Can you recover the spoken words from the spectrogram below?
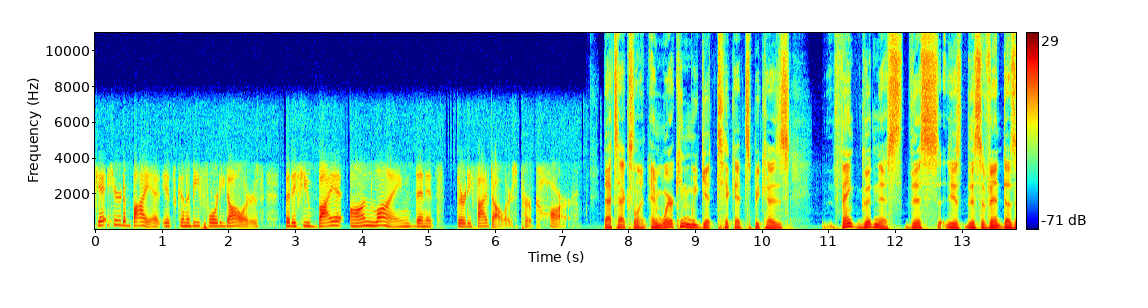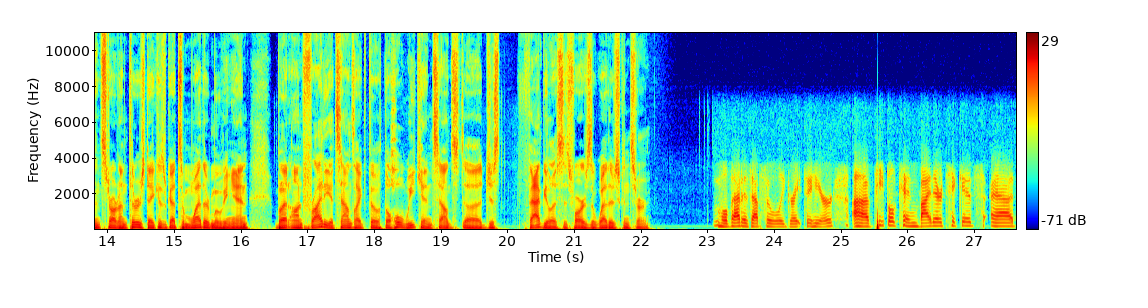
get here to buy it, it's going to be forty dollars. But if you buy it online, then it's thirty-five dollars per car. That's excellent. And where can we get tickets? Because thank goodness this is, this event doesn't start on Thursday because we've got some weather moving in. But on Friday, it sounds like the the whole weekend sounds uh, just fabulous as far as the weather's concerned. Well, that is absolutely great to hear. Uh, people can buy their tickets at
